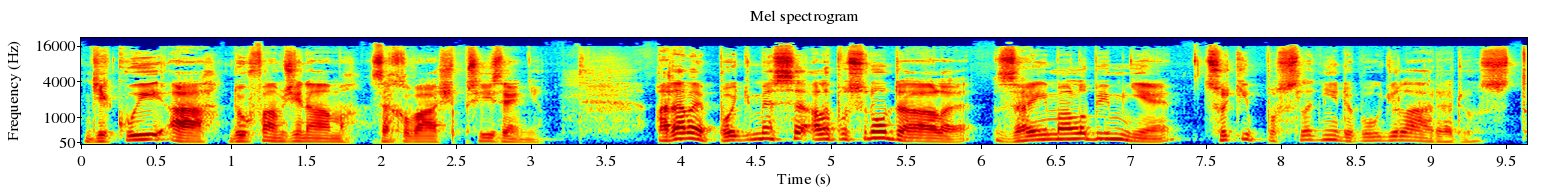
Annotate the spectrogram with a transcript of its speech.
Děkuji a doufám, že nám zachováš přízeň. Adame, pojďme se ale posunout dále. Zajímalo by mě, co ti poslední dobou dělá radost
